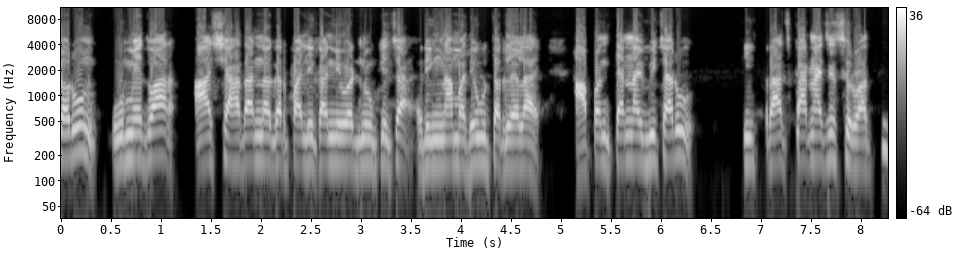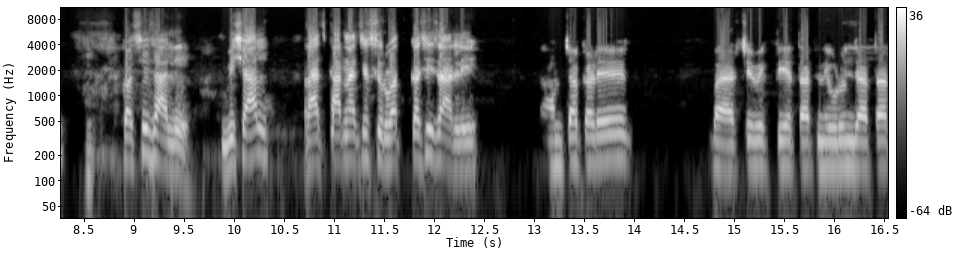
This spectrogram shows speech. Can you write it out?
तरुण उमेदवार आज शहादा नगरपालिका निवडणुकीच्या रिंगणामध्ये उतरलेला आहे. आपण त्यांना विचारू की राजकारणाची सुरुवात कशी झाली? विशाल राजकारणाची सुरुवात कशी झाली? आमच्याकडे बाहेरचे व्यक्ती येतात निवडून जातात.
